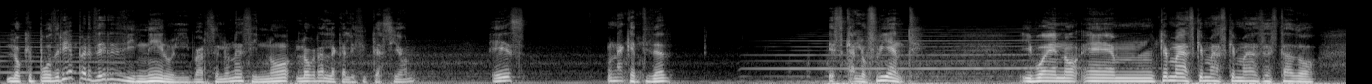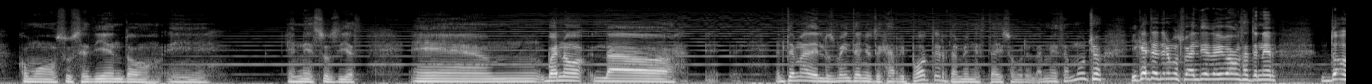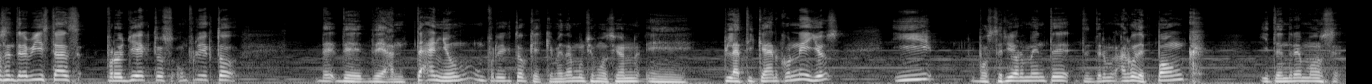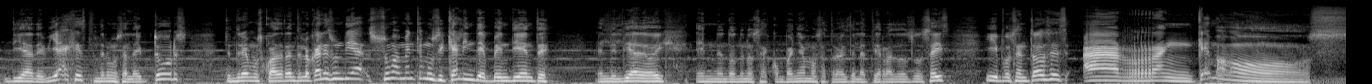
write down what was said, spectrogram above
Lo que podría perder de dinero el Barcelona si no logra la calificación es una cantidad escalofriante. Y bueno, em, ¿qué más? ¿Qué más? ¿Qué más ha estado como sucediendo eh, en esos días? Eh, bueno, la, el tema de los 20 años de Harry Potter también está ahí sobre la mesa mucho. ¿Y qué tendremos para el día de hoy? Vamos a tener dos entrevistas, proyectos, un proyecto de, de, antaño, un proyecto que, que, me da mucha emoción eh, platicar con ellos. Y posteriormente tendremos algo de punk. Y tendremos día de viajes, tendremos a live tours, tendremos cuadrantes locales, un día sumamente musical independiente el del día de hoy, en donde nos acompañamos a través de la Tierra 226. Y pues entonces, arranquemos.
